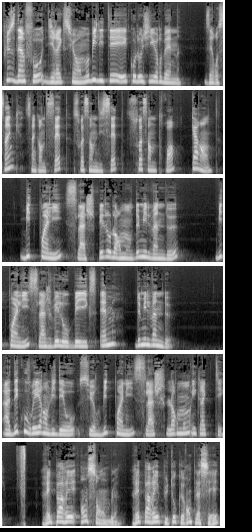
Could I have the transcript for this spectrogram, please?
Plus d'infos, direction mobilité et écologie urbaine. 05 57 77 63 40. bit.ly slash vélo 2022 bit.ly slash vélo BXM 2022. À découvrir en vidéo sur bit.ly slash YT. Réparer ensemble Réparer plutôt que remplacer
